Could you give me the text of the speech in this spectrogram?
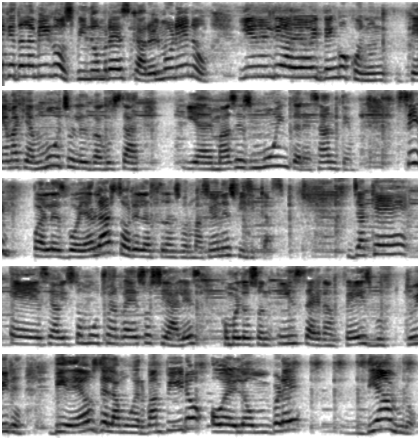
Hola, ¿qué tal amigos? Mi nombre es Carol Moreno y en el día de hoy vengo con un tema que a muchos les va a gustar y además es muy interesante. Sí, pues les voy a hablar sobre las transformaciones físicas, ya que eh, se ha visto mucho en redes sociales como lo son Instagram, Facebook, Twitter, videos de la mujer vampiro o el hombre diablo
